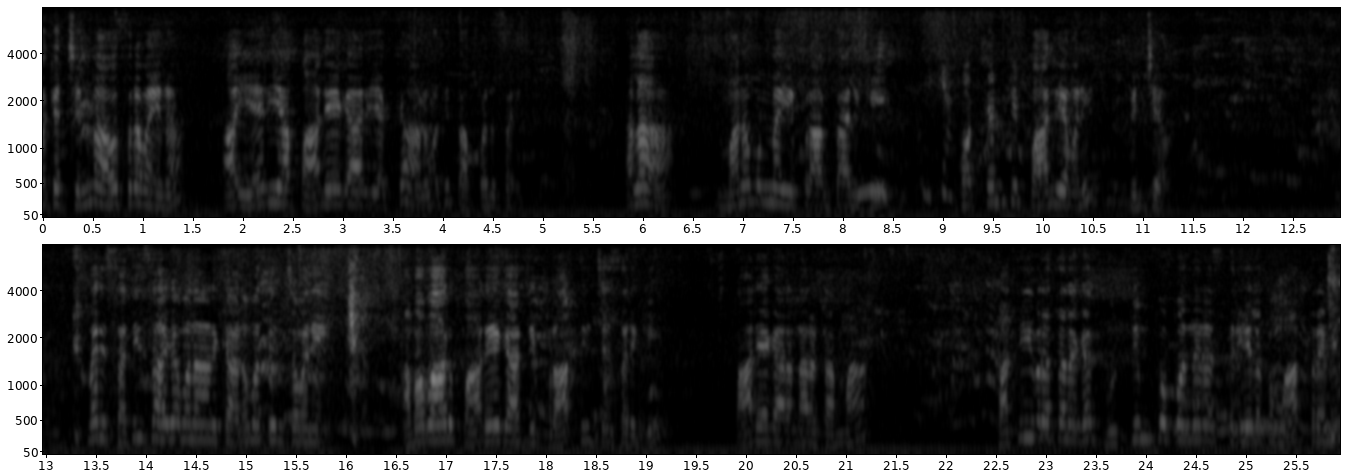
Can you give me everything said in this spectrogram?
ఒక చిన్న అవసరమైన ఆ ఏరియా పాలే గారి యొక్క అనుమతి తప్పనిసరి. అలా మనమున్న ఈ ప్రాంతానికి పక్కంటి పాల్యమని పిలిచేవారు. మరి సతీసాగమనానికి అనుమతించమని అమ్మవారు పాలే గారిని ప్రార్థించేసరికి పాలే గారు అన్నారట అమ్మ. పతివ్రతలుగా గుర్తింపు పొందిన స్త్రీలకు మాత్రమే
